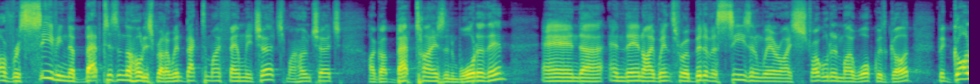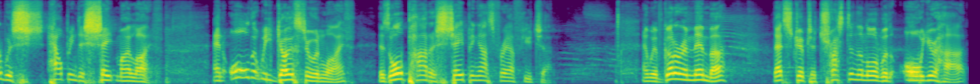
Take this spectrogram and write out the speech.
of receiving the baptism of the Holy Spirit. I went back to my family church, my home church. I got baptized in water then. And, uh, and then I went through a bit of a season where I struggled in my walk with God. But God was sh- helping to shape my life. And all that we go through in life is all part of shaping us for our future. And we've got to remember that scripture trust in the Lord with all your heart.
